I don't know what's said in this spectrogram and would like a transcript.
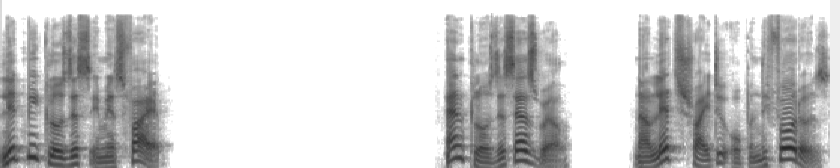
Let me close this image file. And close this as well. Now let's try to open the photos.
